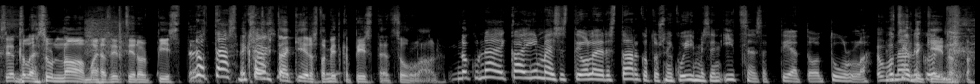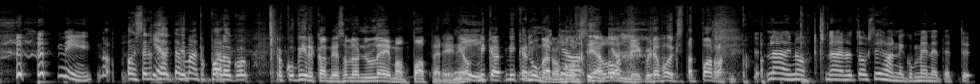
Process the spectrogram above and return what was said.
Siihen tulee sun naama ja sitten siinä on pisteet. No täs- Eikö täs- yhtään kiinnosta, mitkä pisteet sulla on? No kun nämä ei kai ilmeisesti ole edes tarkoitus niin kuin ihmisen itsensä tietoon tulla. Mutta Nämä on silti niin kuin- kiinnosta. niin, no Olisi se nyt, kieltämättä. paljon kun joku virkamies on lyönyt leiman paperiin, niin. Niin. mikä, mikä Mi- numero mikä mulla on- siellä mikä- on niin kuin, ja voiko sitä parantaa? Näin on, näin on. Onko ihan niin kuin menetetty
